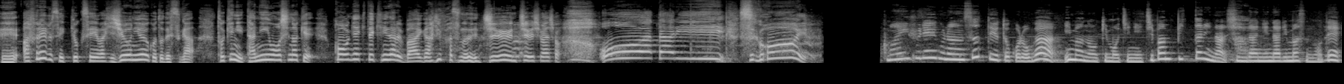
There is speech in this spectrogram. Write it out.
えー、溢れる積極性は非常に良いことですが、時に他人を押しのけ、攻撃的になる場合がありますので、注意しましょう。大当たりすごいマイフレグランスっていうところが今のお気持ちに一番ぴったりな診断になりますので、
